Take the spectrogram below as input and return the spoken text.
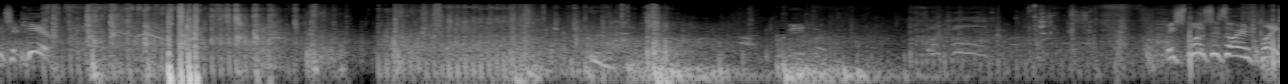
Attention! Here! Explosives are in place!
